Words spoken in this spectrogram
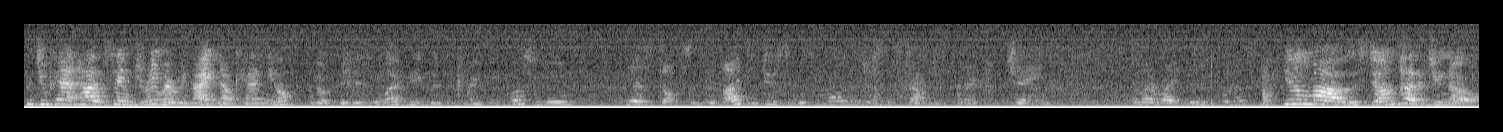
but you can't have the same dream every night now, can you? No, it isn't likely, but it might be possible. Yes, Dawson, but I deduce it was more than just the sound of clanking chains. Am I right, Lady Plymouth? Jones. How did you know?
